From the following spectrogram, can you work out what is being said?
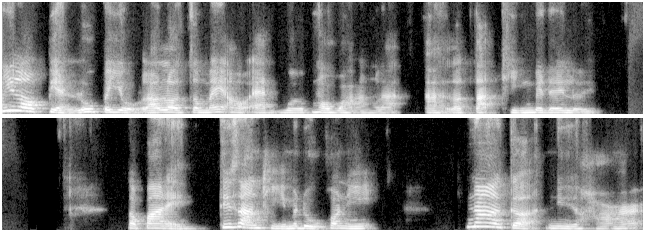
ที่เราเปลี่ยนรูปประโยคแล้วเราจะไม่เอา adverb มาวางละอะเราตัดทิ้งไปได้เลย ต่อไปที่ซานถีมาดูข้อนี้หน้ากับหนูฮาร์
